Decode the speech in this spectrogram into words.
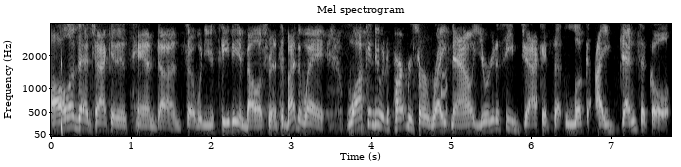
all of that jacket is hand done. So when you see the embellishments, and by the way, walk into a department store right now, you're going to see jackets that look identical,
